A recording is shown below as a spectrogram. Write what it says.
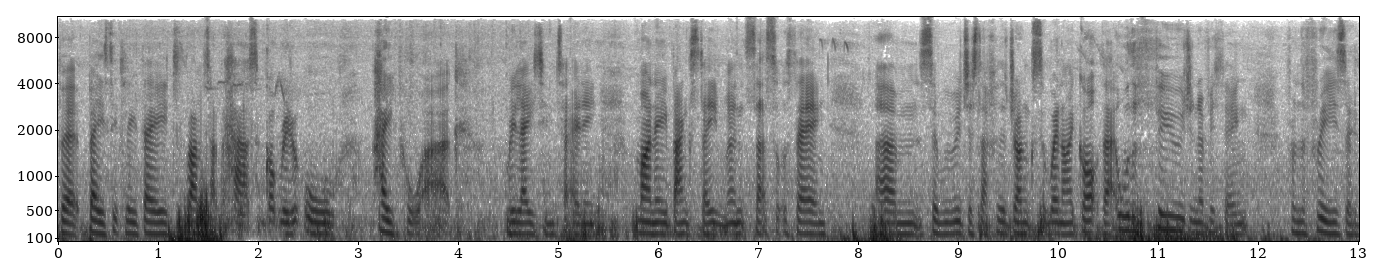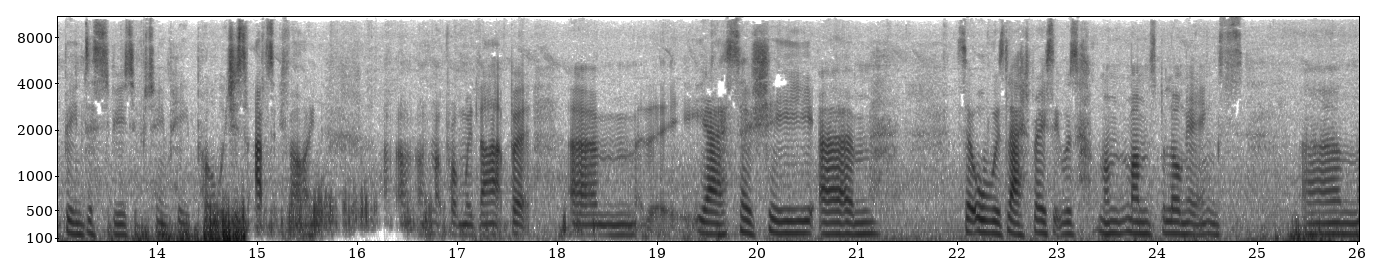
but basically, they'd ransacked the house and got rid of all paperwork relating to any money, bank statements, that sort of thing. Um, so we were just left with the junk. So when I got there, all the food and everything from the freezer had been distributed between people, which is absolutely fine. I've not a problem with that. But um, yeah, so she, um, so all was left basically was mum's belongings. Um,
